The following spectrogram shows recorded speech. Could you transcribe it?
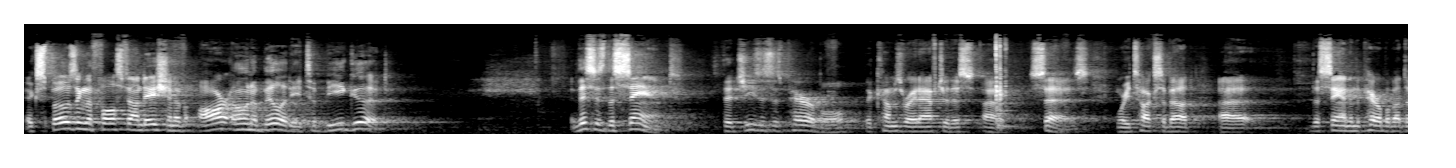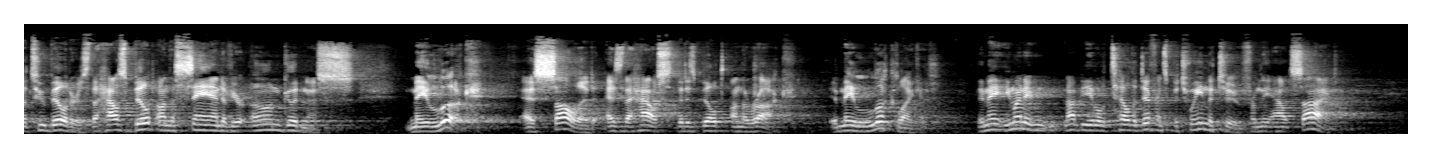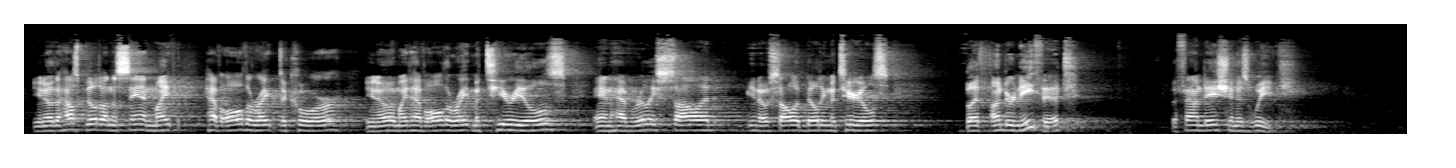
exposing the false foundation of our own ability to be good. This is the sand that Jesus' parable that comes right after this uh, says, where he talks about uh, the sand in the parable about the two builders. The house built on the sand of your own goodness may look as solid as the house that is built on the rock. It may look like it. They may, you might even not be able to tell the difference between the two from the outside. You know, the house built on the sand might have all the right decor, you know, it might have all the right materials and have really solid, you know, solid building materials, but underneath it, the foundation is weak.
